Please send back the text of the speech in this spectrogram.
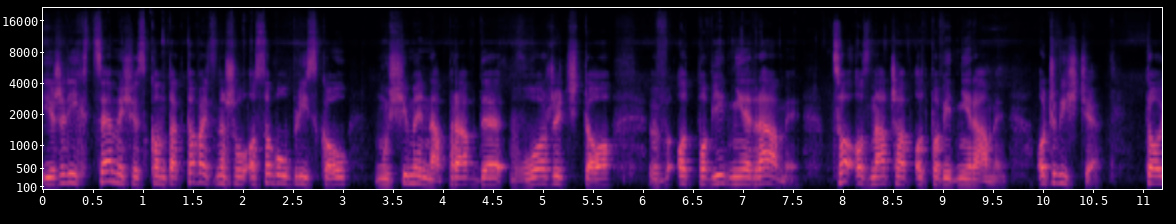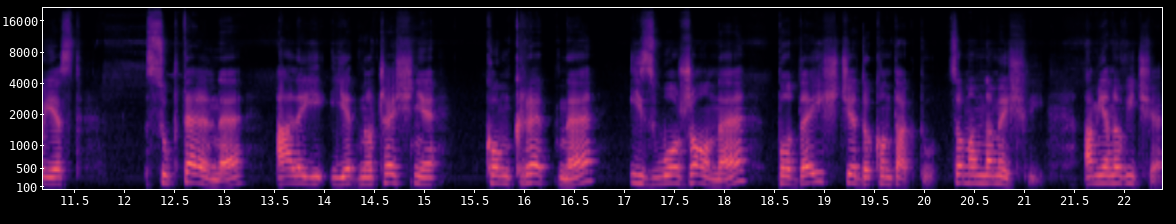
jeżeli chcemy się skontaktować z naszą osobą bliską, musimy naprawdę włożyć to w odpowiednie ramy. Co oznacza w odpowiednie ramy? Oczywiście, to jest subtelne, ale jednocześnie konkretne i złożone podejście do kontaktu. Co mam na myśli? A mianowicie,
